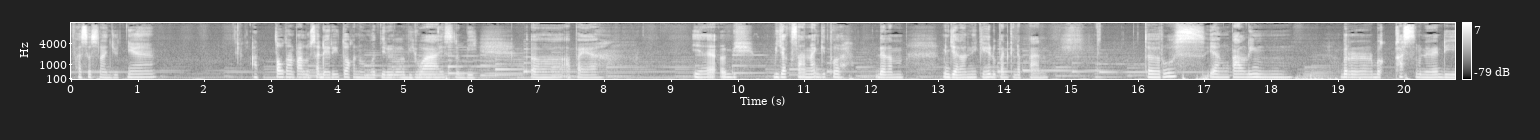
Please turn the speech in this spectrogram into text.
fase selanjutnya. Atau tanpa lo sadari itu akan membuat diri lo lebih wise lebih uh, apa ya ya lebih bijaksana gitulah dalam menjalani kehidupan ke depan. Terus yang paling berbekas sebenarnya di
